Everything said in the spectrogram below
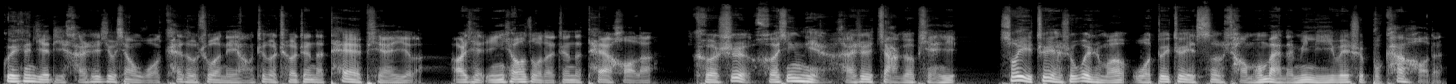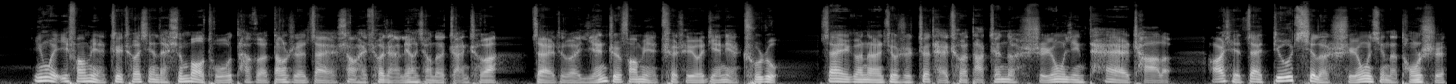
归根结底，还是就像我开头说的那样，这个车真的太便宜了，而且营销做的真的太好了。可是核心点还是价格便宜，所以这也是为什么我对这一次敞篷版的 mini EV 是不看好的。因为一方面，这车现在申报图它和当时在上海车展亮相的展车啊，在这个颜值方面确实有一点点出入。再一个呢，就是这台车它真的实用性太差了，而且在丢弃了实用性的同时。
